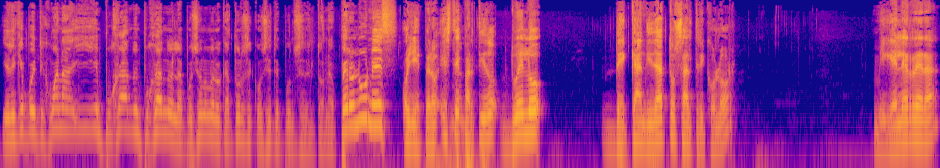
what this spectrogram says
y el equipo de Tijuana ahí empujando, empujando en la posición número 14 con 7 puntos en el torneo. Pero lunes... Oye, pero este partido, duelo de candidatos al tricolor, Miguel Herrera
